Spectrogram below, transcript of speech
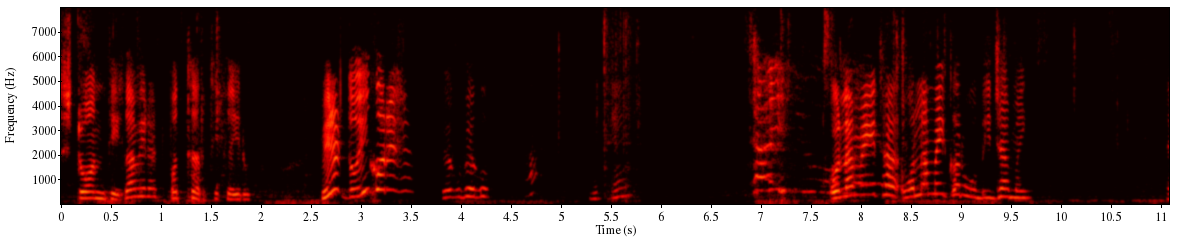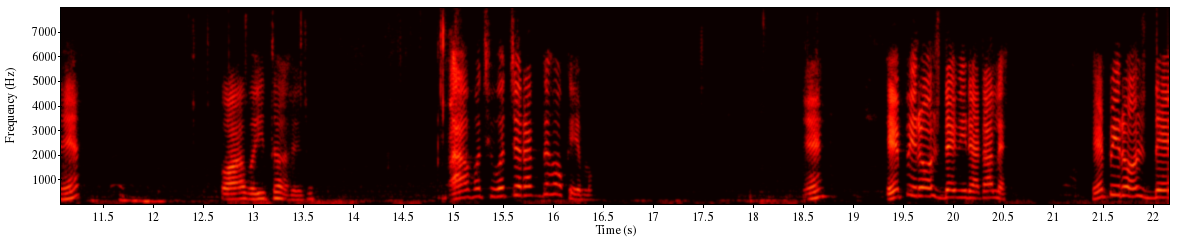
સ્ટોન થી કા વિરાટ પથ્થર થી કર્યું વિરાટ તો ઈ કરે છે ભેગું ભેગું હમ. ઓલામાં ઈ થા- ઓલામાં ઈ કરવું બીજામાં ઈ. હે તો આ વૈધા હે જો આ પછી વચ્ચે રાખ દેહો કે એમાં હે હેપી રોઝ ડે વિરાટ હાલે હેપી રોઝ ડે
